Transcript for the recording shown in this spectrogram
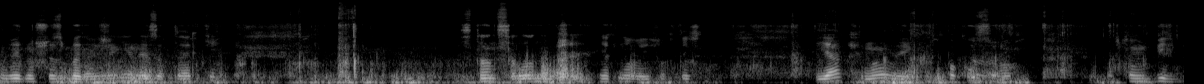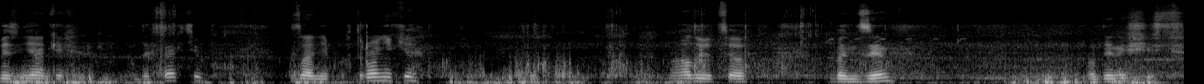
Видно, що збережені, не затерті. Стан салону вже як новий фактично. Як новий по кузову. Автомобіль без ніяких дефектів. Задні патроніки. Нагадую, це бензин 1,6.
